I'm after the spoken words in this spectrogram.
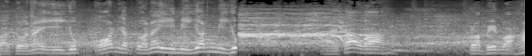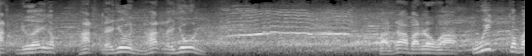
ว่าตัวไหนนอียุบก้อนกับตัวไหนนอีมีย่นมียุบไอ้เก้าก็ประเภทว่าหัดเลื้อยครับหัดแล้วยื่นหัดแล้วยื่นภาษาบ้านเราว่าวิทย์ก็ไป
